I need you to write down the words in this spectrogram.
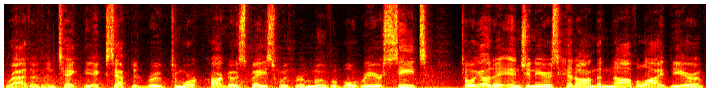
Rather than take the accepted route to more cargo space with removable rear seats, Toyota engineers hit on the novel idea of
